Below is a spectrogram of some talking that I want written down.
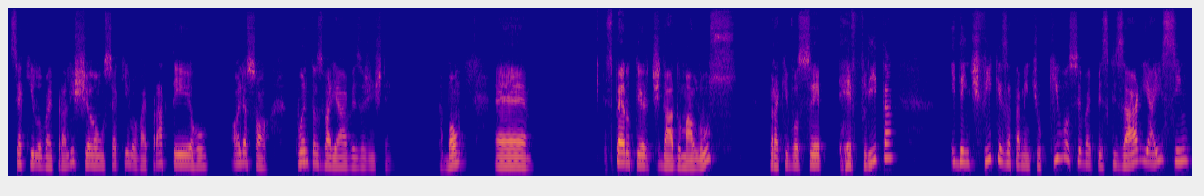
se aquilo vai para lixão, se aquilo vai para aterro. Olha só quantas variáveis a gente tem, tá bom? É, espero ter te dado uma luz para que você reflita identifique exatamente o que você vai pesquisar e aí sim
